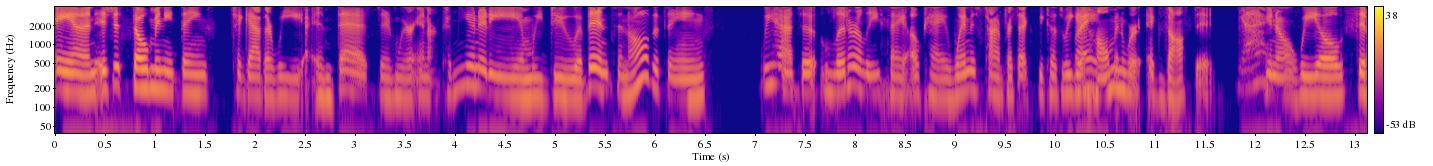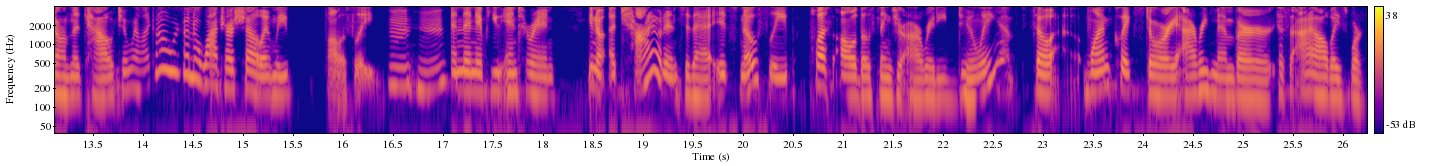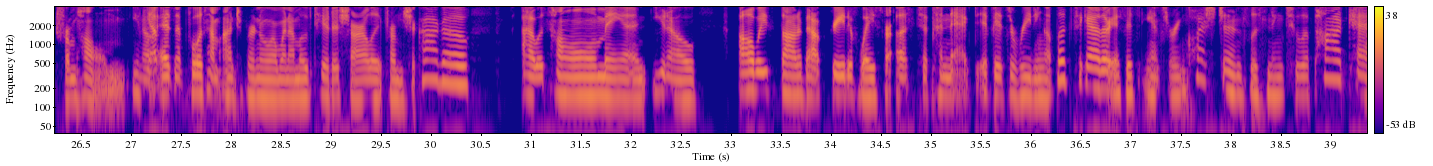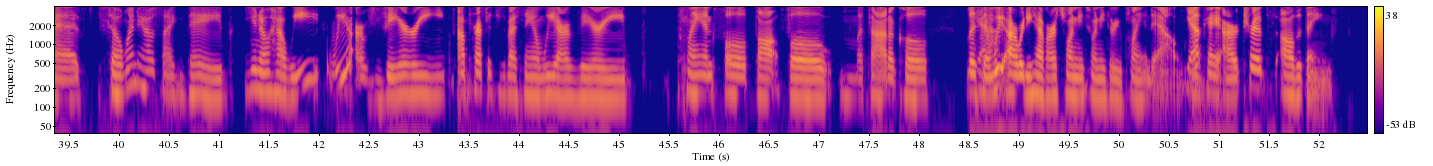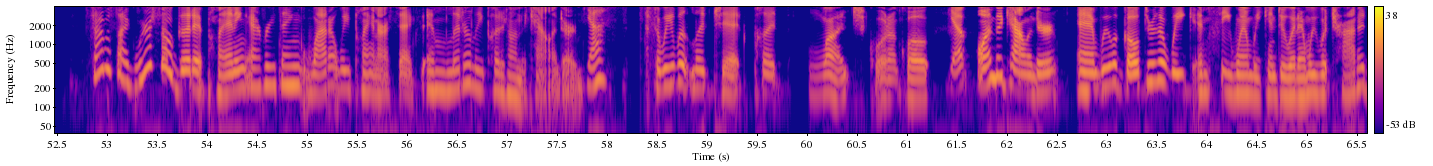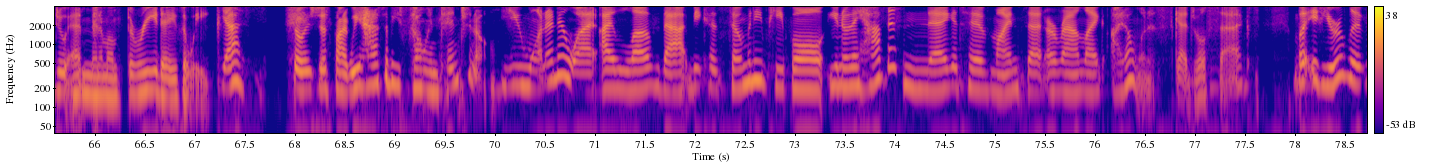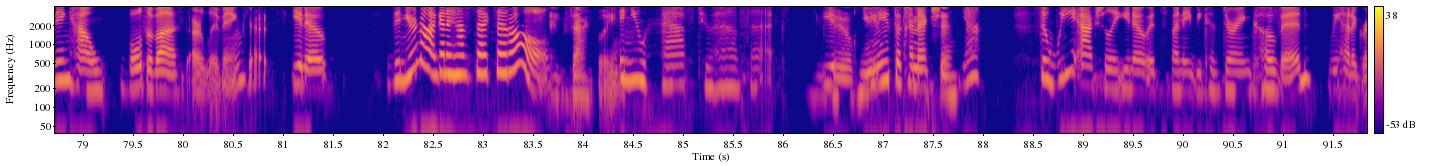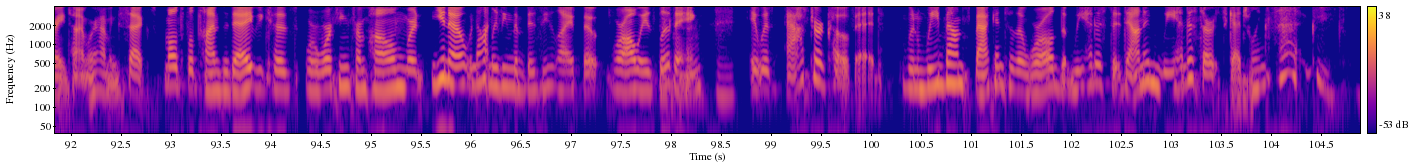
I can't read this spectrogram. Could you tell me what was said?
And it's just so many things together. We invest and we're in our community and we do events and all the things. We had to literally say, okay, when it's time for sex because we get Right. home and we're exhausted. Yes. You know, we'll sit on the couch and we're like, oh, we're going to watch our show and we fall asleep. Mm-hmm. And then if you enter in, you know, a child into that, it's no sleep plus all of those things you're already doing. Yep. So, uh, one quick story I remember because I always worked from home, you know, Yep. as a full time entrepreneur. When I moved here to Charlotte from Chicago, I was home and, you know, always thought about creative ways for us to connect. If it's reading a book together, if it's answering questions, listening to a podcast. So one day I was like, babe, you know how we we are very I'll preface this by saying we are very planful, thoughtful, methodical. Listen, Yeah. we already have our 2023 planned out. Yep. Okay, our trips, all the things. So I was like, we're so good at planning everything. Why don't we plan our sex and literally put it on the calendar? Yes. So we would legit put lunch, quote unquote, Yep. on the calendar and we would go through the week and see when we can do it. And we would try to do at minimum three days a week. Yes. So it's just like we had to be so intentional. You want to know what? I love that because so many people, you know, they have this negative mindset around like, I don't want to schedule sex. But if you're living how both of us are living, Yes. you know, then you're not going to have sex at all. Exactly. And you have to have sex. You, you- do. You you- need the connection. So we actually, you know, it's funny because during COVID, we had a great time. We are having sex multiple times a day because we're working from home. We're, you know, not living the busy life that we're always living. Exactly. It was after COVID when we bounced back into the world that we had to sit down and we had to start scheduling sex.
